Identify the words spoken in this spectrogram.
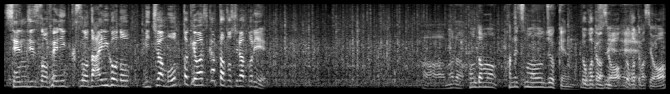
先日のフェニックスの第5の道はもっと険しかったぞ白鳥まだホンダも加熱も条件、残ってますよ、ね。残ってますよ。こ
